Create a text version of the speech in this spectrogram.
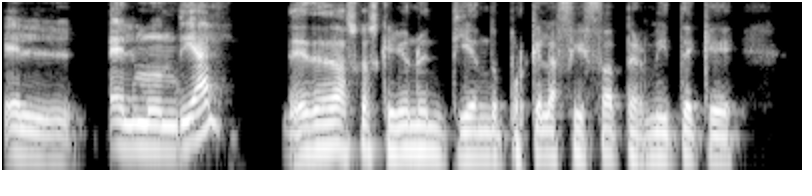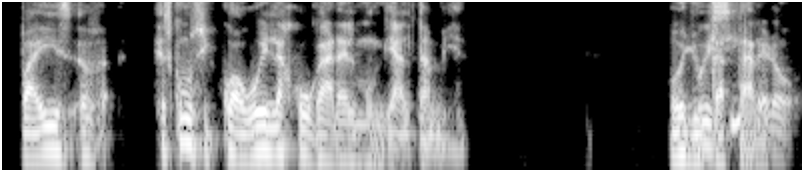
el, el mundial? Es de las cosas que yo no entiendo por qué la FIFA permite que país, es como si Coahuila jugara el Mundial también. O Yucatán. Pues sí, pero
